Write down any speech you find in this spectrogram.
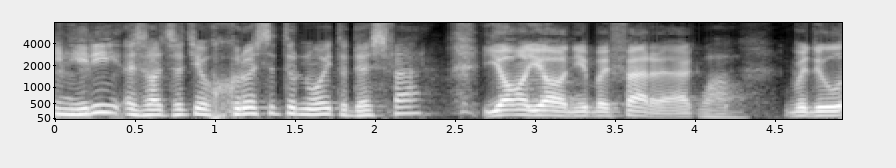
En hierdie is wat is dit jou grootste toernooi tot dusver? Ja, ja, nee by verre. Ek Wow. Ek bedoel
